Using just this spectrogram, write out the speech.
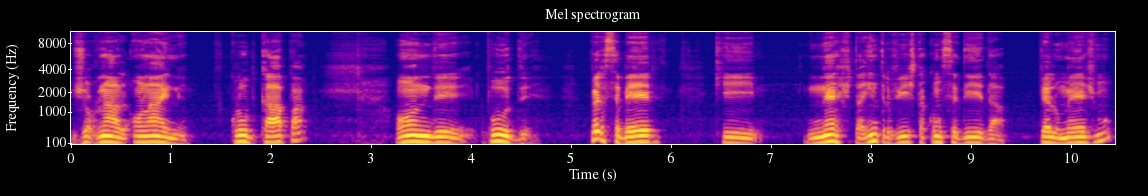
jornal online Clube Capa, onde pude perceber que nesta entrevista concedida pelo mesmo,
